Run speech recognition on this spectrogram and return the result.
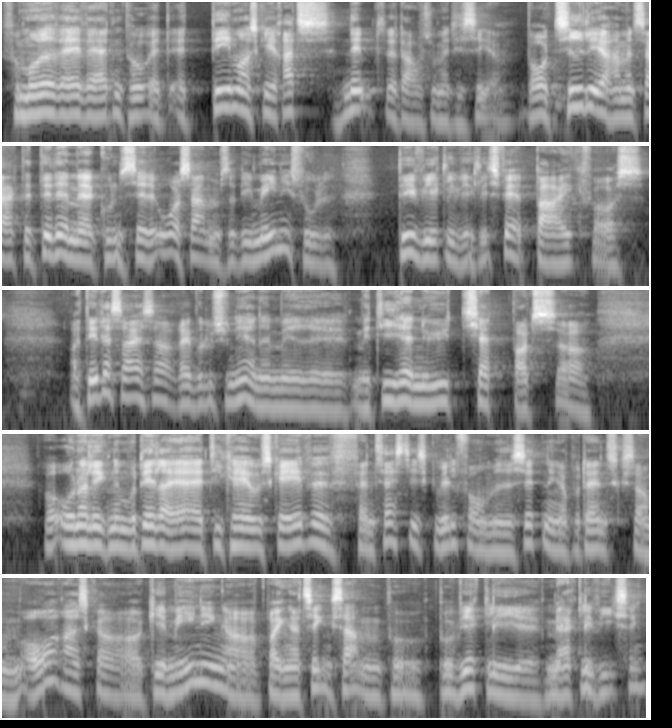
for måde at være i verden på, at, at det er måske ret nemt at automatisere. Hvor tidligere har man sagt, at det der med at kunne sætte ord sammen, så de er meningsfulde, det er virkelig, virkelig svært, bare ikke for os. Og det, der så er så revolutionerende med, øh, med de her nye chatbots og, og underliggende modeller, er, at de kan jo skabe fantastisk velformede sætninger på dansk, som overrasker og giver mening og bringer ting sammen på, på virkelig øh, mærkelig vis. Ikke?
